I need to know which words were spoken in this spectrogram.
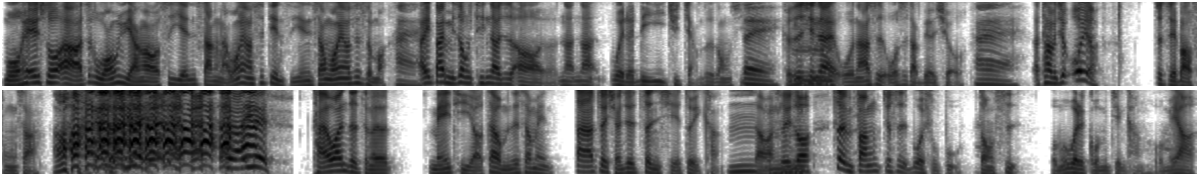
抹黑说啊，这个王宇阳哦是烟商啦，王阳是电子烟商，王阳是什么？哎。啊，，一般民众听到就是哦，那那为了利益去讲这个东西，对，可是现在我拿是我是 WHO，哎，啊，他们就哦哟，就直接把我封杀。哦，对，啊，因为台湾的整个媒体哦，在我们这上面，大家最喜欢就是正邪对抗，嗯知道吗？嗯。所以说正方就是卫福部董事，我们为了国民健康，我们要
